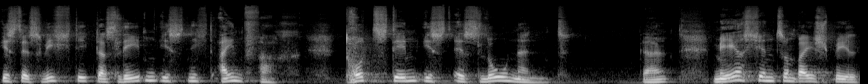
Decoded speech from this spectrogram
ist es wichtig, das Leben ist nicht einfach. Trotzdem ist es lohnend. Ja. Märchen zum Beispiel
